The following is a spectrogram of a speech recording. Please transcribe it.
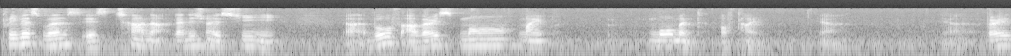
previous verse is chana, then this one is shini. Uh, both are very small my moment of time. Yeah, yeah, very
